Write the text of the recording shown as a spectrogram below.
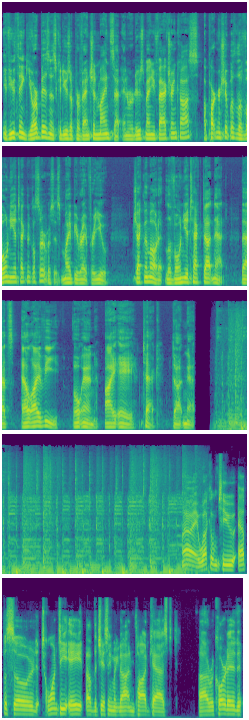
If you think your business could use a prevention mindset and reduce manufacturing costs, a partnership with Livonia Technical Services might be right for you. Check them out at livoniatech.net that's L I V O N I A tech.net. All right, welcome to episode 28 of the Chasing MacNaughton podcast. Uh, recorded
